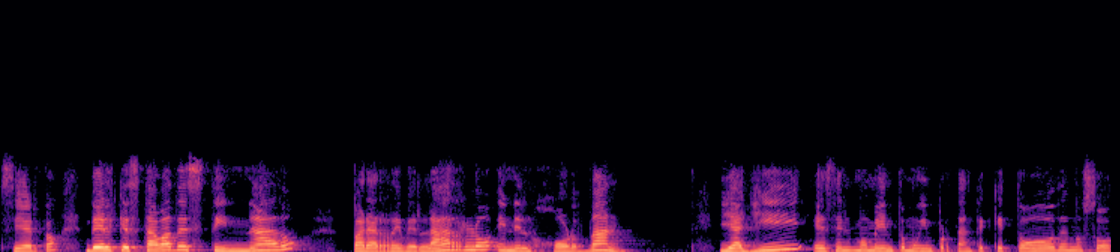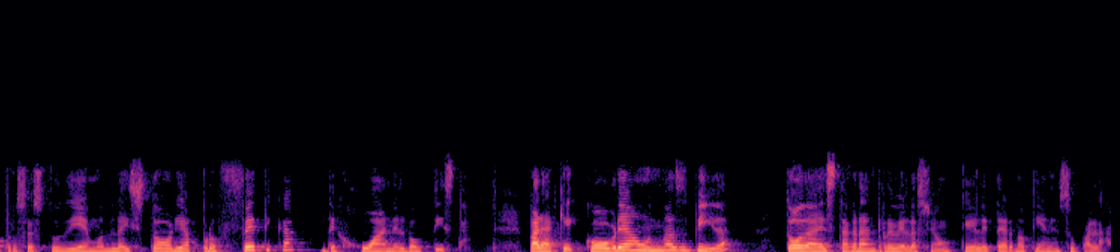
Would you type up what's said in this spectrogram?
¿cierto? Del que estaba destinado para revelarlo en el Jordán. Y allí es el momento muy importante que todos nosotros estudiemos la historia profética de Juan el Bautista, para que cobre aún más vida toda esta gran revelación que el Eterno tiene en su palabra.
